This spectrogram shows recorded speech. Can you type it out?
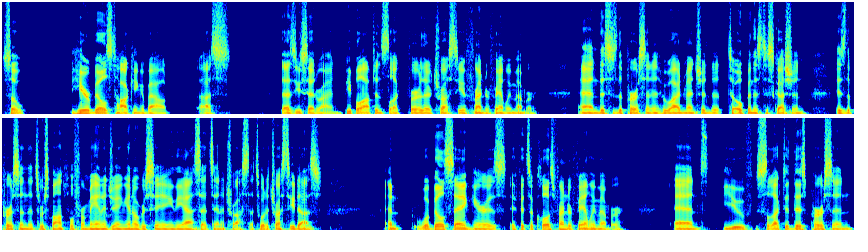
So, here Bill's talking about us as you said, Ryan, people often select for their trustee a friend or family member. And this is the person who I'd mentioned to, to open this discussion is the person that's responsible for managing and overseeing the assets in a trust. That's what a trustee does. And what Bill's saying here is if it's a close friend or family member and you've selected this person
